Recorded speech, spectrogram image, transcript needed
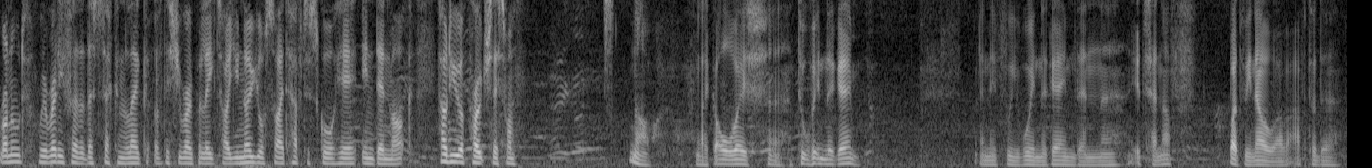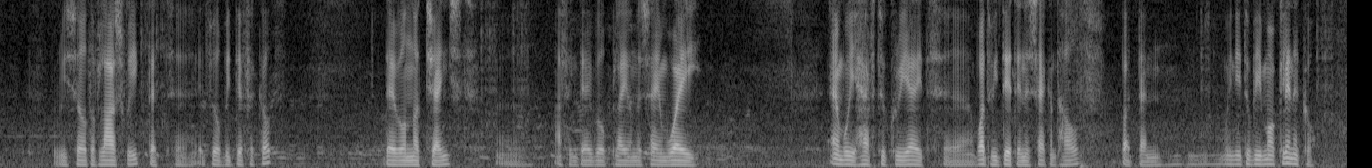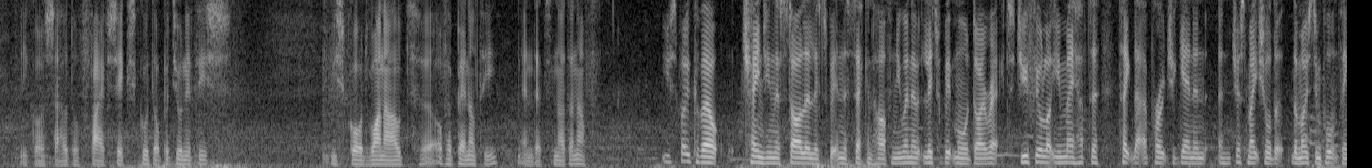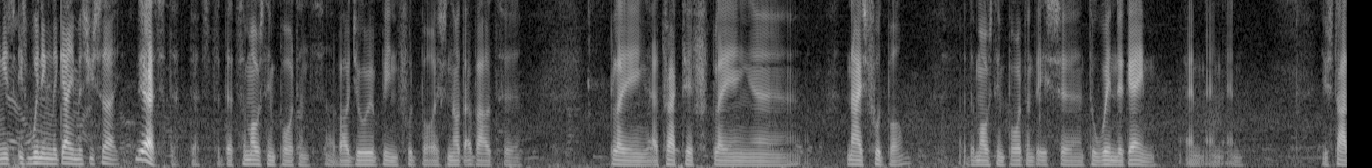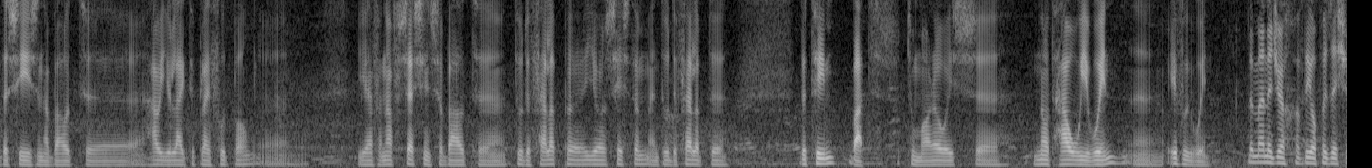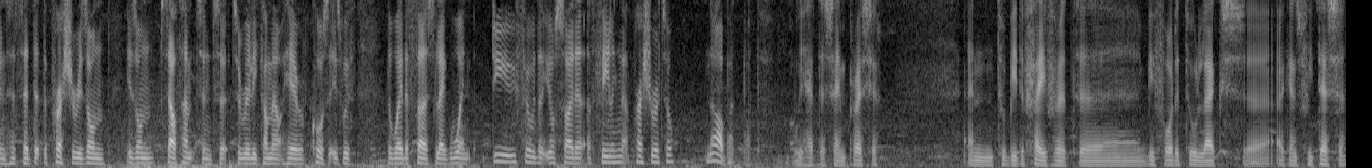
Ronald, we're ready for the second leg of this Europa League tie. You know your side have to score here in Denmark. How do you approach this one? No, like always, uh, to win the game. And if we win the game, then uh, it's enough. But we know uh, after the, result of last week that uh, it will be difficult. They will not change. Uh, I think they will play on the same way and we have to create uh, what we did in the second half but then we need to be more clinical. Because out of five six good opportunities we scored one out uh, of a penalty and that's not enough you spoke about changing the style a little bit in the second half and you went a little bit more direct. Do you feel like you may have to take that approach again and, and just make sure that the most important thing is, is winning the game, as you say? Yes, that, that's, that's the most important about European football. It's not about uh, playing attractive, playing uh, nice football. the most important is uh, to win the game and, and, and you start the season about uh, how you like to play football you have enough sessions about uh, to develop uh, your system and to develop the the team. But tomorrow is uh, not how we win if we win. The manager of the opposition has said that the pressure is on is on Southampton to, to really come out here. Of course, it is with the way the first leg went. Do you feel that your side are feeling that pressure at all? No, but but we had the same pressure and to be the favorite uh, before the two legs uh, against Vitesse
